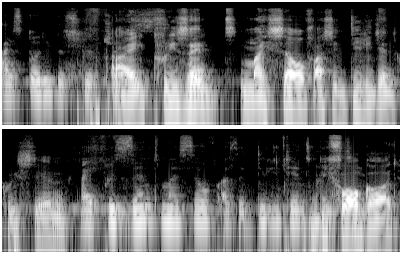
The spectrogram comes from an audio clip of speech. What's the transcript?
I study the scriptures. I present myself as a diligent Christian I present myself as a diligent before God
